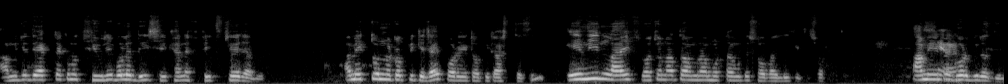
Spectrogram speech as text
আমি যদি একটা কোনো থিওরি বলে দিই সেখানে ফিক্সড হয়ে যাবে। আমি একটু অন্য টপিকে যাই পরে এই টপিক আসতেছি। এম ইন লাইফ রচনা তো আমরা মোটামুটি সবাই লিখেছি আমি এটা ঘোর বিরোধী।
